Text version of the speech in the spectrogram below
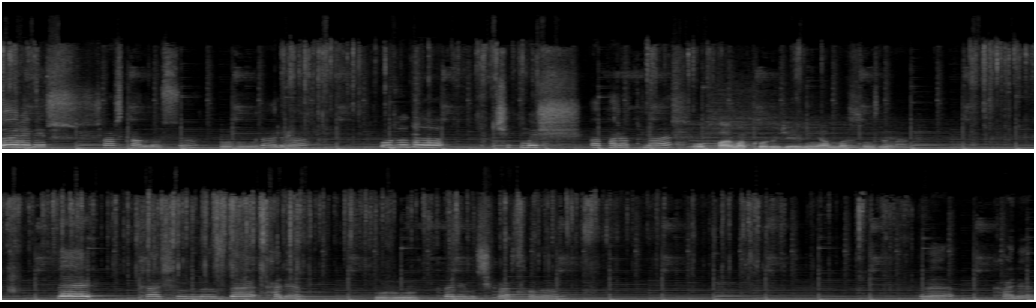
böyle bir şarj kablosu Hı hı. galiba. Burada da çıkmış aparatlar. O parmak koruyucu elin yanmasın diye. Tamam. Ve karşınızda kalem. Hı hı. Kalemi çıkartalım. Ve kalem.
